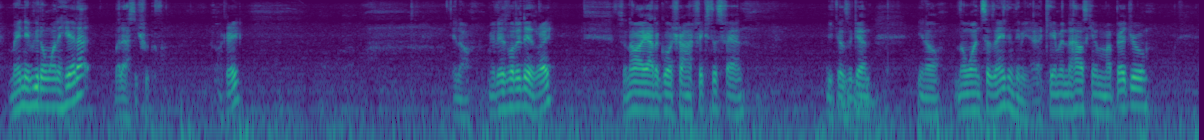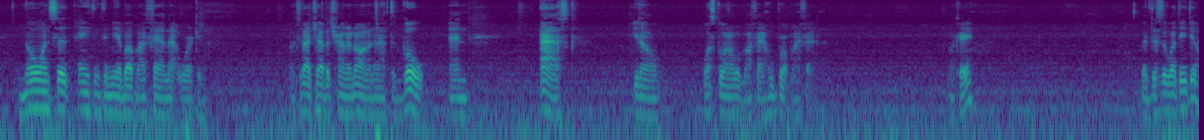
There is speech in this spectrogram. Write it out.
many of you don't want to hear that, but that's the truth. Okay. You know, it is what it is, right? So now I got to go try and fix this fan because again, you know, no one says anything to me. I came in the house, came in my bedroom, no one said anything to me about my fan not working until I tried to turn it on and then I have to go and ask, you know, what's going on with my fan, who broke my fan. Okay? But this is what they do.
